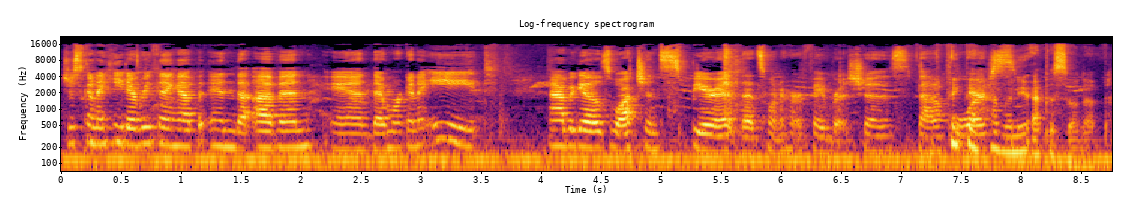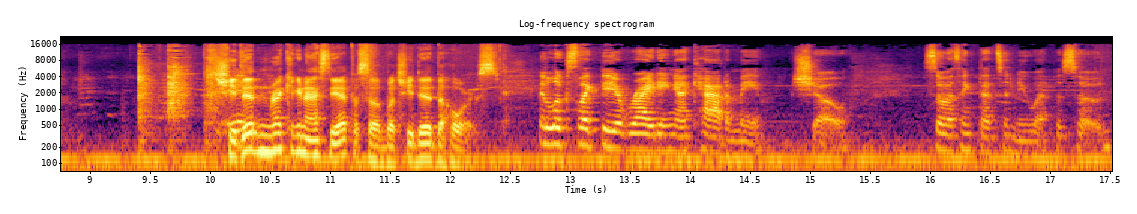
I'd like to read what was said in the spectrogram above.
just going to heat everything up in the oven, and then we're going to eat. Abigail's watching Spirit. That's one of her favorite shows, Battle I think they have a new episode up. She didn't recognize the episode, but she did the horse. It looks like the Riding Academy show. So I think that's a new episode,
